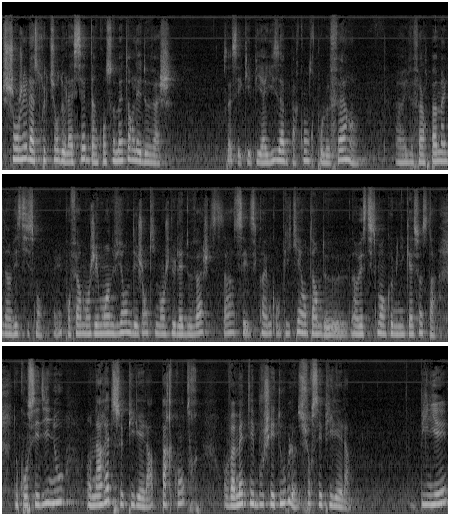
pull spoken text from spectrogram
changer la structure de l'assiette d'un consommateur lait de vache. Ça, c'est KPIisable. Par contre, pour le faire, il va falloir pas mal d'investissement. Pour faire manger moins de viande des gens qui mangent du lait de vache, ça, c'est quand même compliqué en termes d'investissement en communication, etc. Donc on s'est dit, nous, on arrête ce pilier-là. Par contre, on va mettre les bouchées doubles sur ces piliers-là. Pilier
